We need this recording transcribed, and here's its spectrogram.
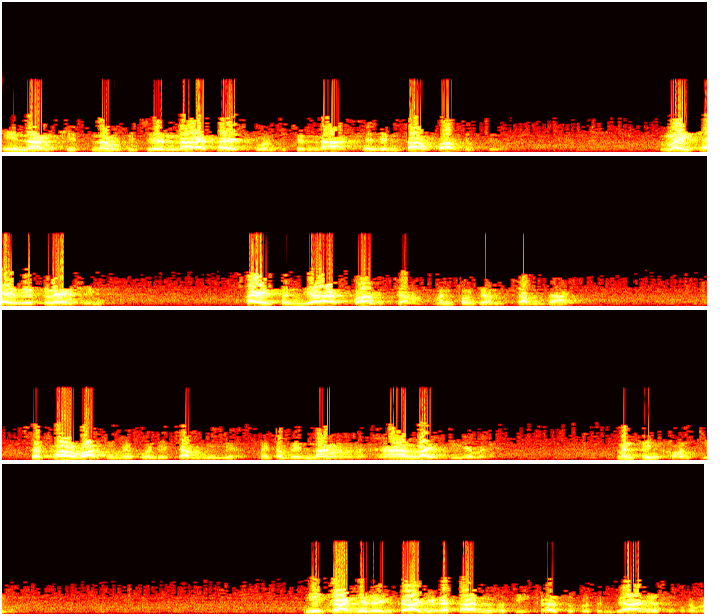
นี่นั่งคิดนั่งพิจารณาใครควรพิจารณาให้เห็นตามความเป็นจริง ไม่ใช่ไปแกล้งเห็น ใช้สัญญาความจำมันต้องจำจำได้ สภาวะที่มันควรจะจำมีเยอะ ไม่ต้องไปนั่งหาไล่เบียมัน มันเป็นของจริงนี่การเจริญกายกตานุปติกาสุภสัญญาและสุภกรรม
